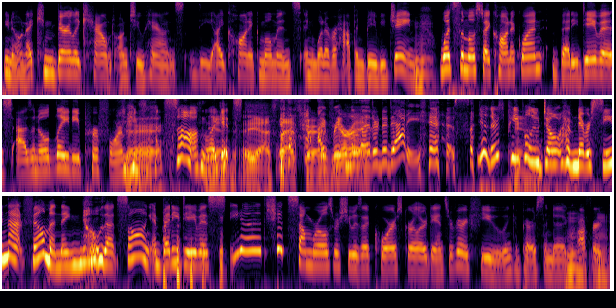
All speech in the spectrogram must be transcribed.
you know, and I can barely count on two hands the iconic moments in whatever happened, Baby Jane. Mm. What's the most iconic one? Bette Davis as an old lady lady performing sure. that song. Like yeah. it's yes, that's true. I've written a letter to Daddy. Yes. Yeah, there's people yeah. who don't have never seen that film and they know that song. And Bette Davis, you know, she had some roles where she was a chorus girl or dancer, very few in comparison to mm-hmm. Crawford.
